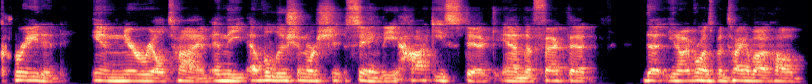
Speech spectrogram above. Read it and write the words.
created in near real time. And the evolution we're sh- seeing the hockey stick and the fact that that you know everyone's been talking about how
